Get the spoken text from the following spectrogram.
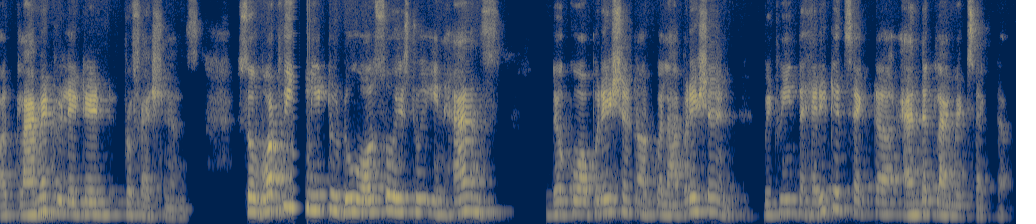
or climate related professionals. So what we need to do also is to enhance the cooperation or collaboration between the heritage sector and the climate sector.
